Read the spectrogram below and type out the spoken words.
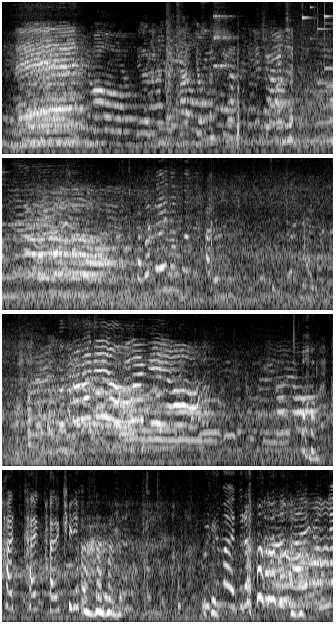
네. 어, 내가 이름을 다 기억할게. 저거 사인한 거는 다른 친구들이 잘 나눠. 갈, 갈, 발길이 안 나. 울지 마, 얘들아. 안녕.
